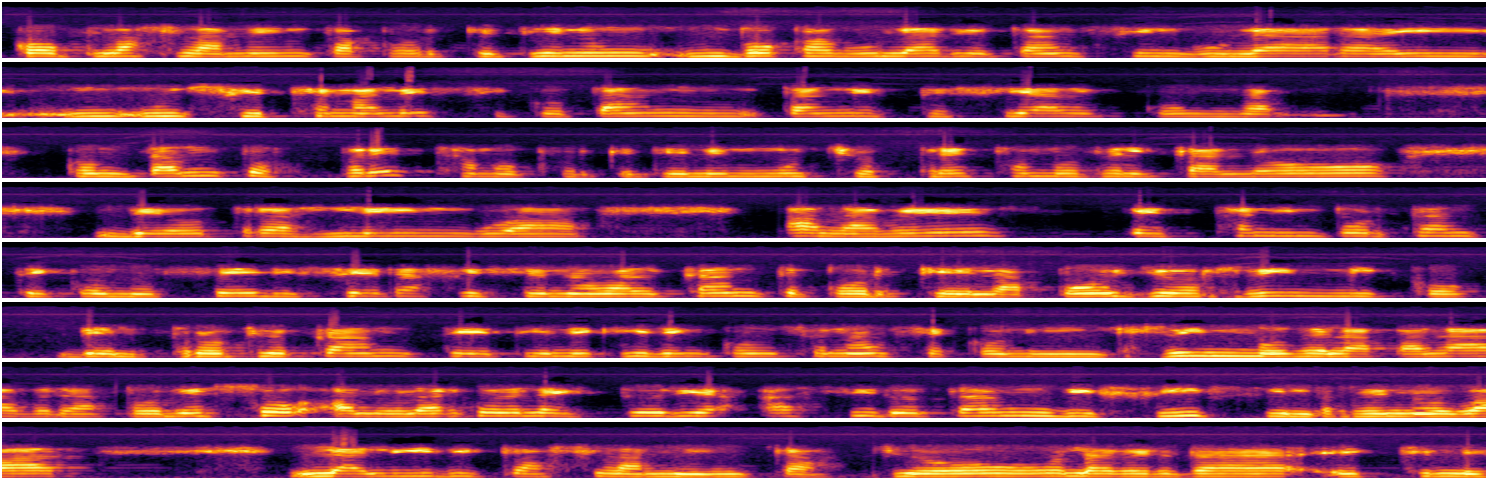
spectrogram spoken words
copla flamenca porque tiene un, vocabulario tan singular ahí, un, sistema léxico tan tan especial con, con tantos préstamos porque tiene muchos préstamos del calor, de otras lenguas, a la vez es tan importante conocer y ser aficionado al cante porque el apoyo rítmico del propio cante tiene que ir en consonancia con el ritmo de la palabra. Por eso a lo largo de la historia ha sido tan difícil renovar la lírica flamenca. Yo la verdad es que me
